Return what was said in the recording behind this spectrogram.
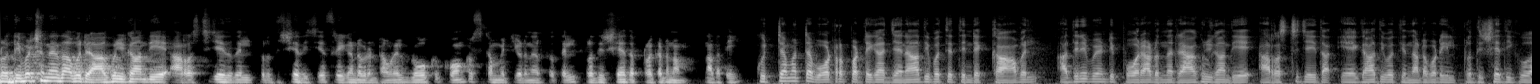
പ്രതിപക്ഷ നേതാവ് രാഹുൽ ഗാന്ധിയെ അറസ്റ്റ് ചെയ്തതിൽ പ്രതിഷേധിച്ച് ശ്രീകണ്ഠപുരം ടൗണിൽ ബ്ലോക്ക് കോൺഗ്രസ് കമ്മിറ്റിയുടെ നേതൃത്വത്തിൽ പ്രതിഷേധ പ്രകടനം നടത്തി. കുറ്റമറ്റ വോട്ടർ പട്ടിക ജനാധിപത്യത്തിന്റെ കാവൽ അതിനുവേണ്ടി പോരാടുന്ന രാഹുൽ ഗാന്ധിയെ അറസ്റ്റ് ചെയ്ത ഏകാധിപത്യ നടപടിയിൽ പ്രതിഷേധിക്കുക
